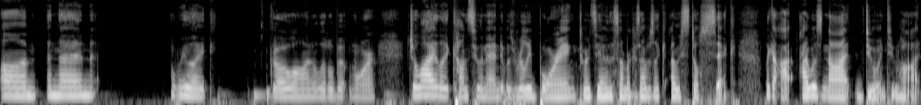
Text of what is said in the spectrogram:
Um and then we like go on a little bit more. July like comes to an end. It was really boring towards the end of the summer because I was like I was still sick. Like I I was not doing too hot.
